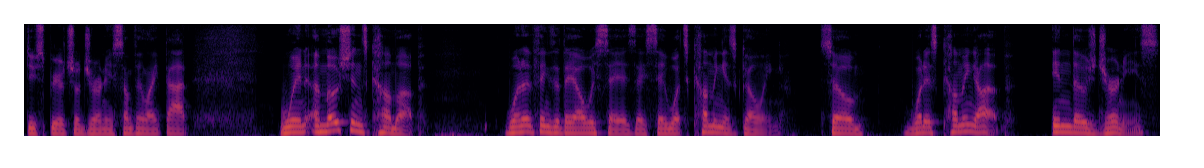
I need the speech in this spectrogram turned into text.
do spiritual journey, something like that, when emotions come up, one of the things that they always say is they say what's coming is going. So, what is coming up in those journeys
